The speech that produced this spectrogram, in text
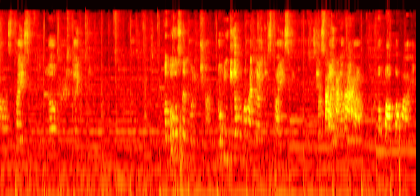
uh, spicy food lover, like, mabawasan mo rin siya. Though hindi ka kumakain talaga ng spicy. Since mild lang ka, mapapakain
